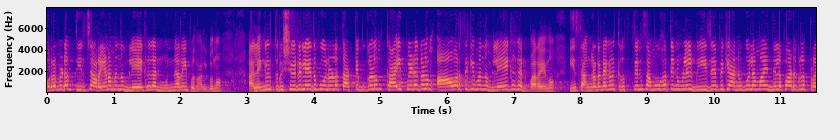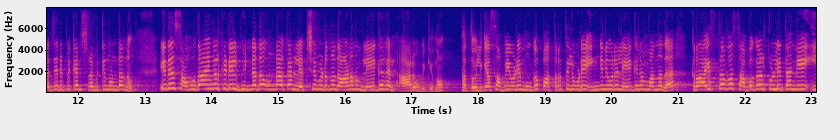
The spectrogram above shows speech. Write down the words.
ഉറവിടം തിരിച്ചറിയണമെന്നും ലേഖകൻ മുന്നറിയിപ്പ് നൽകുന്നു. അല്ലെങ്കിൽ തൃശൂരിലേതുപോലുള്ള തട്ടിപ്പുകളും കൈപ്പിഴകളും ആവർത്തിക്കുമെന്നും ലേഖകൻ പറയുന്നു. ഈ സംഘടനകൾ ക്രിസ്ത്യൻ സമൂഹത്തിനുള്ളിൽ ബി ജെ പിക്ക് അനുകൂലമായ നിലപാടുകൾ പ്രചരിപ്പിക്കാൻ ശ്രമിക്കുന്നുണ്ടെന്നും ഇത് സമുദായങ്ങൾക്കിടയിൽ ഭിന്നത ഉണ്ടാക്കാൻ ലക്ഷ്യമിടുന്നതാണെന്നും ലേഖകൻ ആരോപിക്കുന്നു. കത്തോലിക്ക സഭയുടെ മുഖപത്രത്തിലൂടെ ഇങ്ങനെ ഒരു ലേഖനം വന്നത് ക്രൈസ്തവ സഭകൾക്കുള്ളിൽ തന്നെ ഈ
